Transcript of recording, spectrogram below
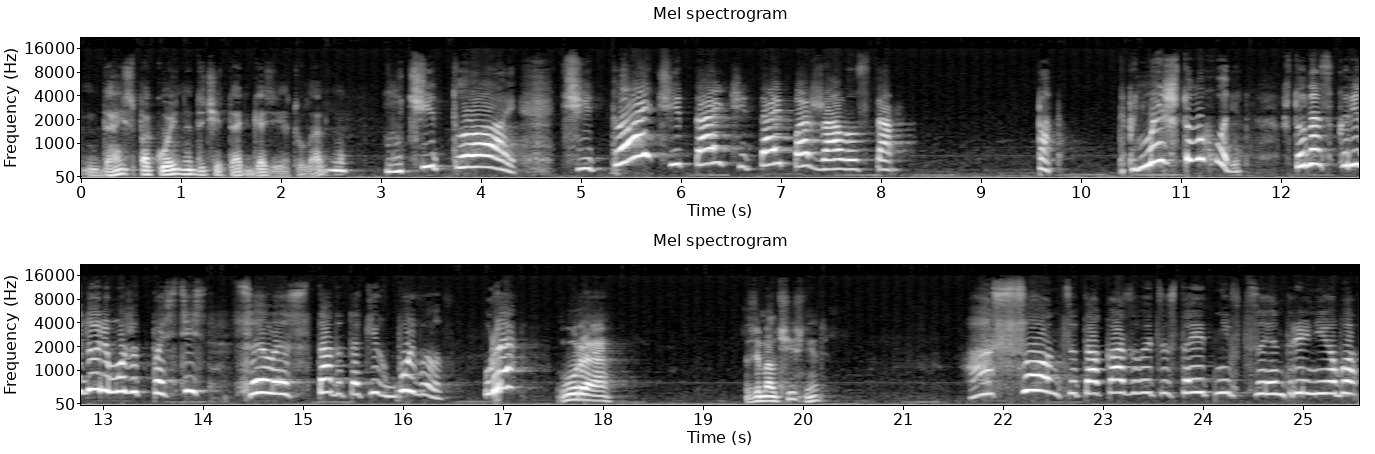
Дай спокойно дочитать газету, ладно? Ну, читай, читай, читай, читай, пожалуйста. Пап, ты понимаешь, что выходит? Что у нас в коридоре может пастись целое стадо таких буйволов. Ура! Ура! Замолчишь, нет? А солнце-то, оказывается, стоит не в центре неба,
